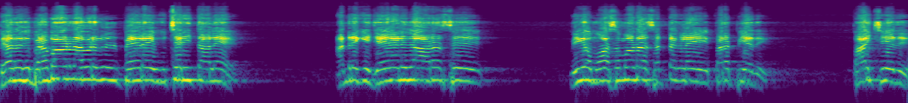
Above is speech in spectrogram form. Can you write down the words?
மேதகு பிரபாகரன் அவர்கள் பெயரை உச்சரித்தாலே அன்றைக்கு ஜெயலலிதா அரசு மிக மோசமான சட்டங்களை பரப்பியது. பாய்ச்சியது.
